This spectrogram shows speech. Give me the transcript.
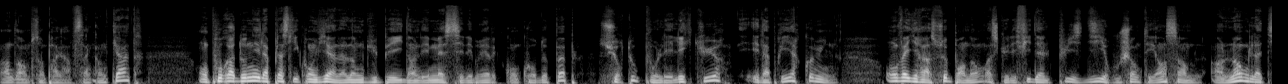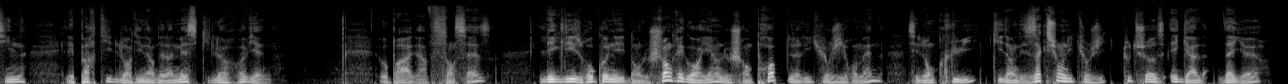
Dans son paragraphe 54, on pourra donner la place qui convient à la langue du pays dans les messes célébrées avec concours de peuple, surtout pour les lectures et la prière commune. On veillera cependant à ce que les fidèles puissent dire ou chanter ensemble en langue latine les parties de l'ordinaire de la messe qui leur reviennent. Au paragraphe 116, l'Église reconnaît dans le chant grégorien le chant propre de la liturgie romaine. C'est donc lui qui, dans les actions liturgiques, toutes choses égales d'ailleurs,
